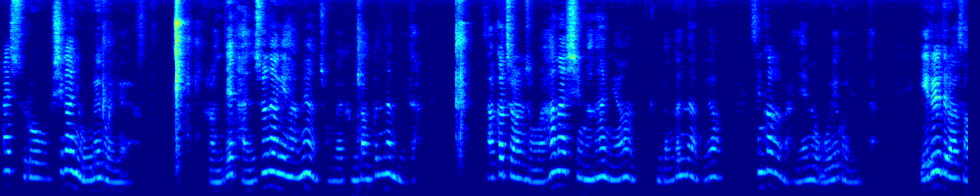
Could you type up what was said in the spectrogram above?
할수록 시간이 오래 걸려요. 그런데 단순하게 하면 정말 금방 끝납니다. 아까처럼 정말 하나씩만 하면 금방 끝나고요. 생각을 많이 하면 오래 걸립니다. 예를 들어서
